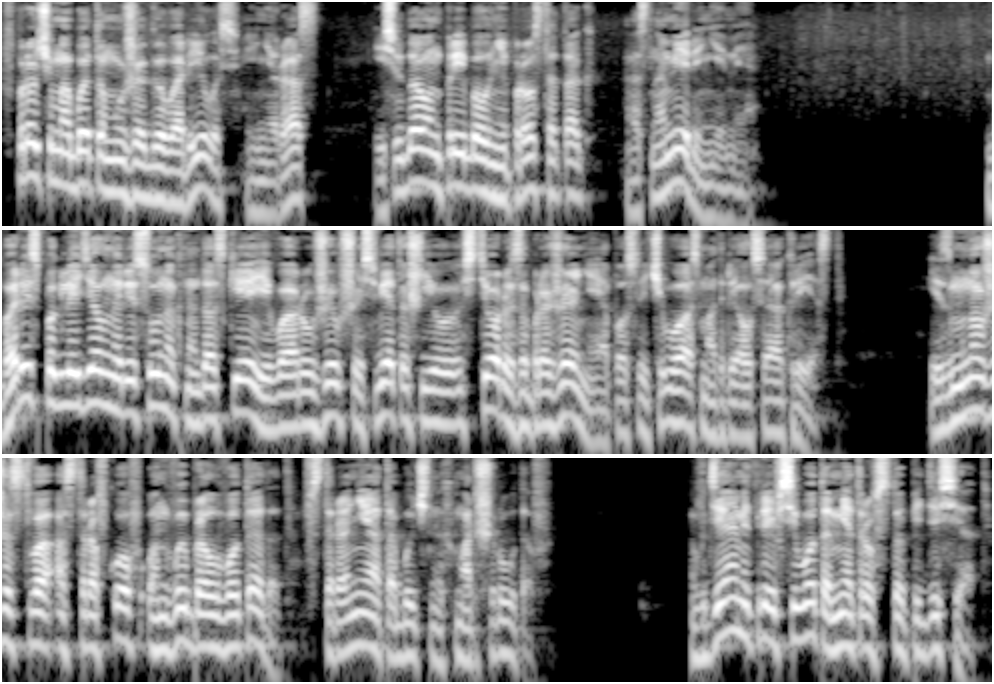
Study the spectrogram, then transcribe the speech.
Впрочем, об этом уже говорилось, и не раз. И сюда он прибыл не просто так, а с намерениями. Борис поглядел на рисунок на доске и, вооружившись ветошью, стер изображение, после чего осмотрелся окрест. Из множества островков он выбрал вот этот, в стороне от обычных маршрутов. В диаметре всего-то метров 150.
